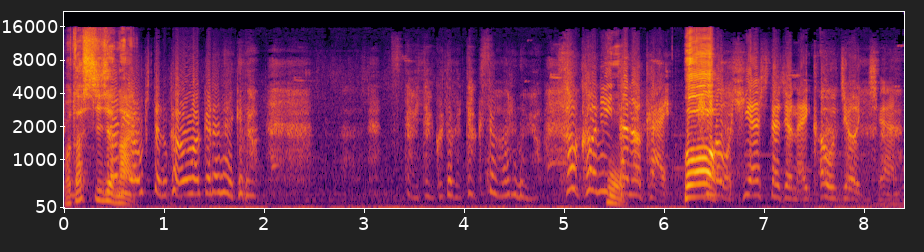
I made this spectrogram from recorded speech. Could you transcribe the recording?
私じゃない。何が。起きたのかはわからないけど伝えたいことがたくさんあるのよ。そこにいたのかい。ほう肝を冷やしたじゃないかお嬢ちゃん。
